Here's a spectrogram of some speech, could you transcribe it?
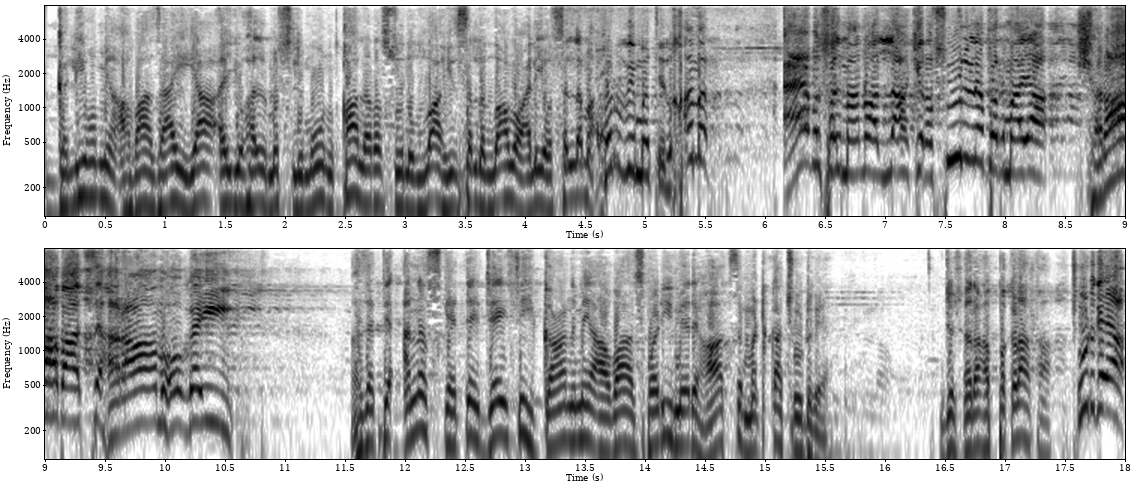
गलियों में आवाज़ आई, या अयुहल मुस्लिमून, काल रसूलुल्लाह सल्लल्लाहु अलैहि खमर। ऐ मुसलमानों, अल्लाह के रसूल ने फरमाया, शराब आज से हराम हो गई। हज़रत अनस कहते, जैसे ही कान में आवाज़ पड़ी, मेरे हाथ से मटका छूट गया। जो शराब पकड़ा था, छूट गया।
